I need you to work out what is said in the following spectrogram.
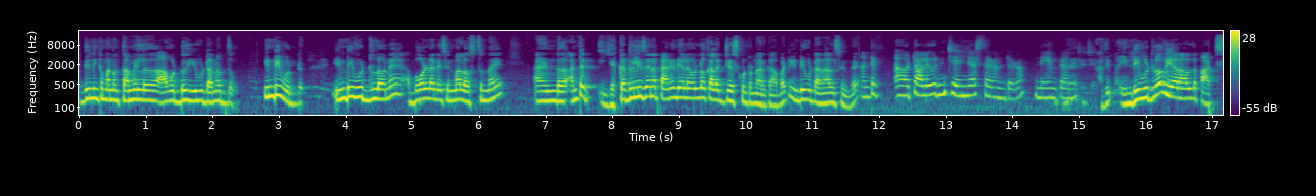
దీనికి మనం తమిళ్ ఆ వుడ్ ఈ వుడ్ అనొద్దు. ఇండీ వుడ్ ఇండీ వుడ్లోనే బోల్డ్ అనే సినిమాలు వస్తున్నాయి. అండ్ అంటే ఎక్కడ రిలీజ్ అయినా పాన్ ఇండియా లెవెల్లో కలెక్ట్ చేసుకుంటున్నారు కాబట్టి ఇండీ వుడ్ అనాల్సిందే. అంటే టాలీవుడ్ని చేంజ్ చేస్తారంటారా? నేమ్ కానీ? అది ఇండీ వుడ్లో we are all the parts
